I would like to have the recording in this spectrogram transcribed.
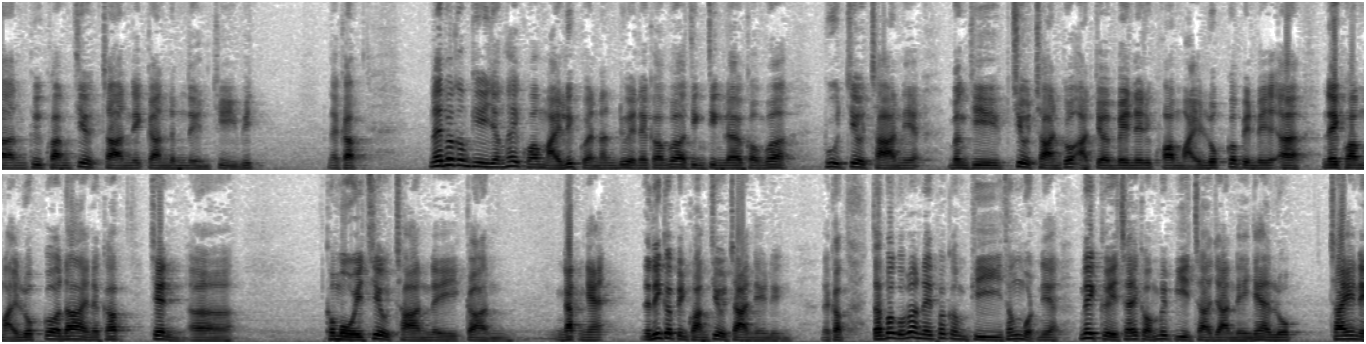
าณคือความเชี่ยวชาญในการดำเนินชีวิตนะครับ ในพระคัมภีร์ยังให้ความหมายลึกกว่านั้นด้วยนะครับว่าจริง ๆ แล้วคำว่าผู้เชี่ยวชาญเนี่ยบางทีเชี่ยวชาญก็อาจจะเป็นในความหมายลบก็เป็นไปในความหมายลบก็ได้นะครับ เช่นขโมยเชี่ยวชาญในการ งัดแงะอันนี้ก็เป็นความเชี่ยวชาญอย่างหนึ่งนะครับ แต่ปรากฏว่าในพระคัมภีร์ทั้งหมดเนี่ยไม่เคยใช้คำไม่ปีชาญาณในแง่ลบ ใช้ใน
